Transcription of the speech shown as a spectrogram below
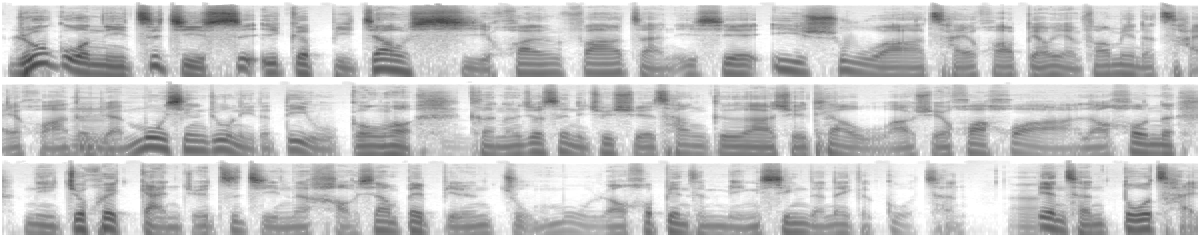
如果你自己是一个比较喜欢发展一些艺术啊、才华、表演方面的才华的人，木星入你的第五宫哦，可能就是你去学唱歌啊、学跳舞啊、学画画、啊，然后呢，你就会感觉自己呢好像被别人瞩目，然后变成明星的那个过程，变成多才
